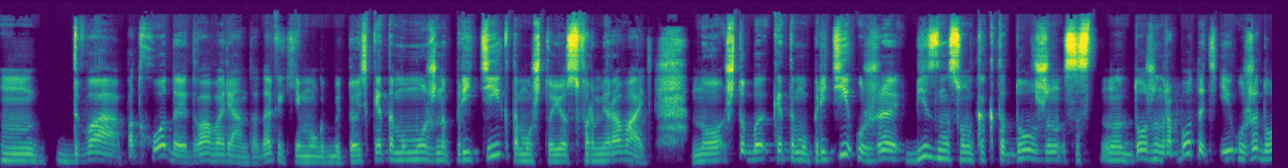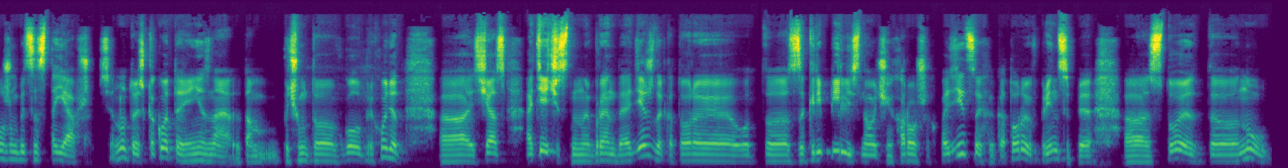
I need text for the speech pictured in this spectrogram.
два подхода и два варианта, да, какие могут быть. То есть к этому можно прийти, к тому, что ее сформировать, но чтобы к этому прийти, уже бизнес, он как-то должен, ну, должен работать и уже должен быть состоявшимся. Ну, то есть какой-то, я не знаю, там почему-то в голову приходят э, сейчас отечественные бренды одежды, которые вот э, закрепились на очень хороших позициях и которые, в принципе, э, стоят, э, ну,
